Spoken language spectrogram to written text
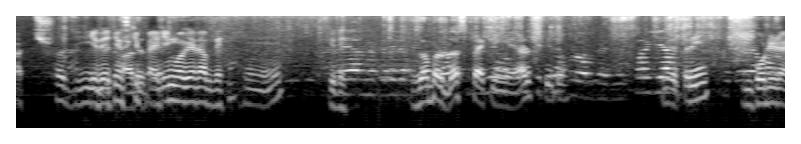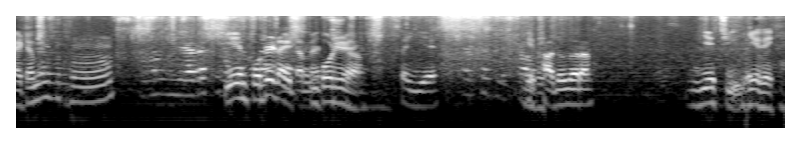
अच्छा जी ये देखें इसकी पैकिंग वगैरह आप देखें। हम्म, ये ज़बरदस्त पैकिंग है यार इसकी तो। बेहतरीन। इम्पोर्टेड आइटम है। हम्म, ये इम्पोर्टेड आइटम है। अच्छा, सही है। दिखा दो ज़रा। ये चीज़ ये देखें।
